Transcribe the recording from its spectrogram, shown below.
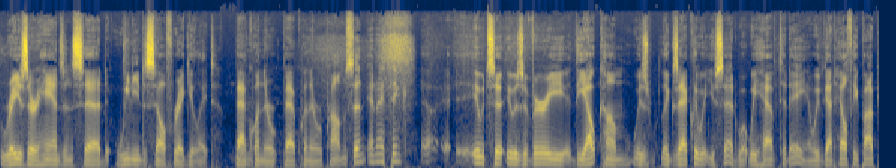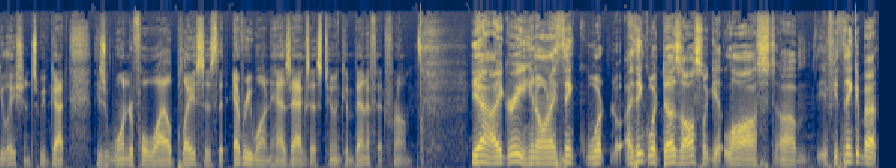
raised their hands and said, "We need to self-regulate." Back mm-hmm. when there back when there were problems, and and I think uh, it was a, it was a very the outcome was exactly what you said, what we have today, and we've got healthy populations, we've got these wonderful wild places that everyone has mm-hmm. access to and can benefit from. Yeah, I agree. You know, and I think what I think what does also get lost, um, if you think about,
